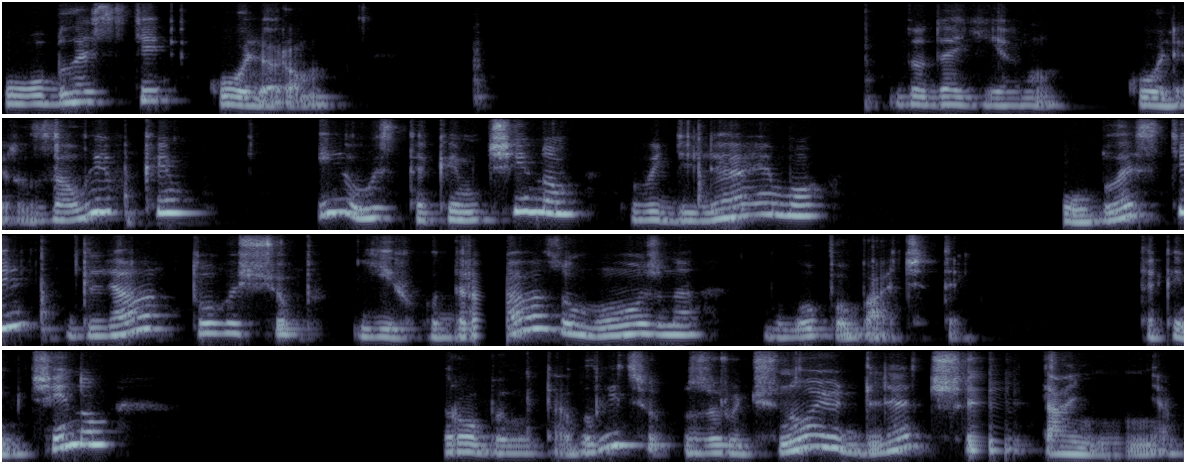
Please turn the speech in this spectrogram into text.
області кольором. Додаємо колір заливки і ось таким чином виділяємо області для того, щоб їх одразу можна було побачити. Таким чином, робимо таблицю зручною для читання.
